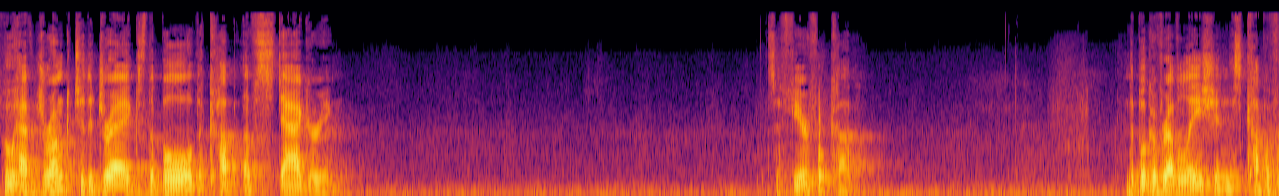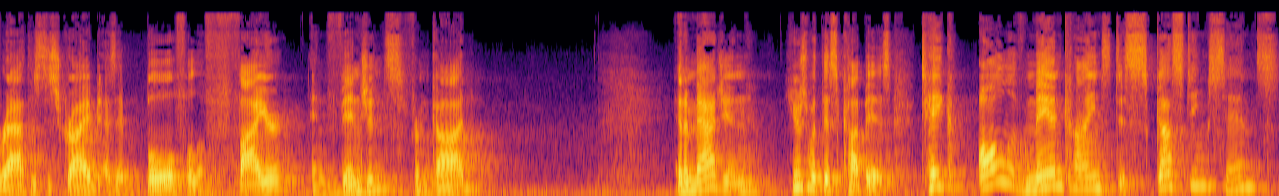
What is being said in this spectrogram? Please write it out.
who have drunk to the dregs the bowl, the cup of staggering. It's a fearful cup. In the book of Revelation, this cup of wrath is described as a bowl full of fire and vengeance from God. And imagine here's what this cup is take all of mankind's disgusting sins,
